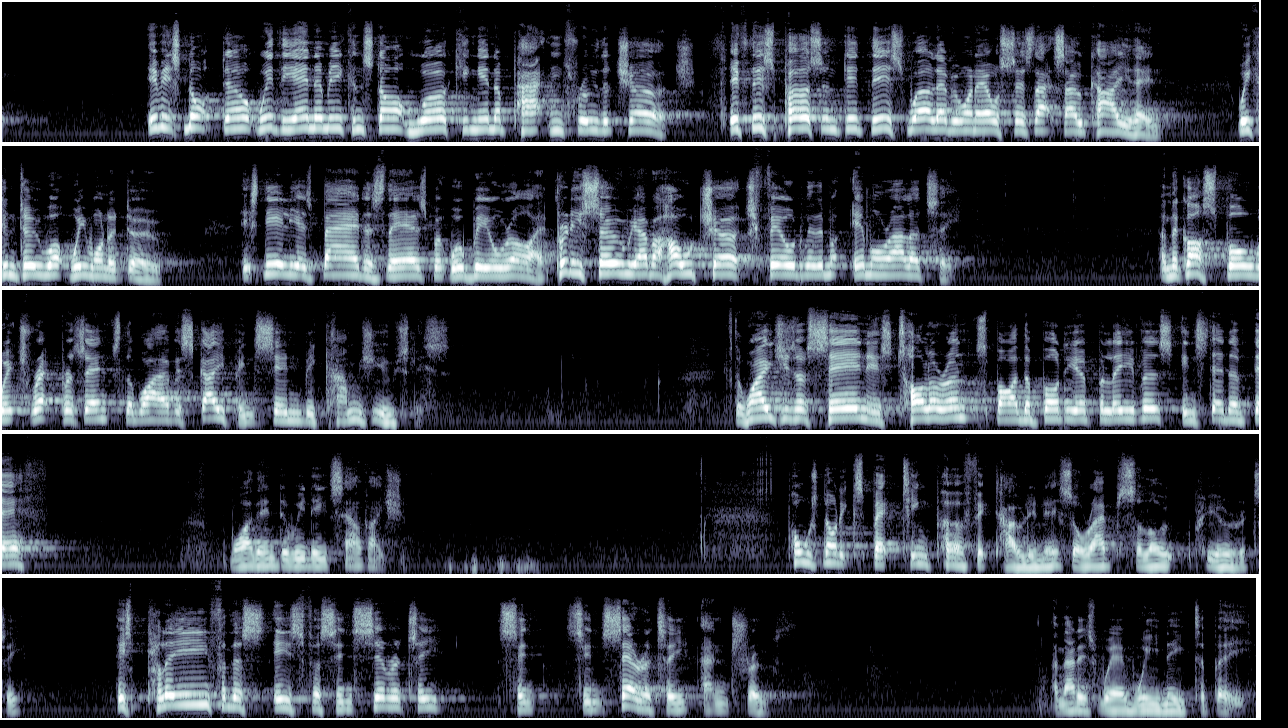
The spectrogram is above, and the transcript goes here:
If it's not dealt with, the enemy can start working in a pattern through the church. If this person did this, well, everyone else says that's okay then. We can do what we want to do. It's nearly as bad as theirs, but we'll be all right. Pretty soon we have a whole church filled with immorality. And the gospel, which represents the way of escaping sin, becomes useless. If the wages of sin is tolerance by the body of believers instead of death, why then do we need salvation? Paul's not expecting perfect holiness or absolute purity. His plea for this is for sincerity, sin- sincerity and truth. And that is where we need to be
